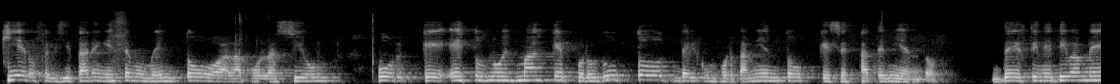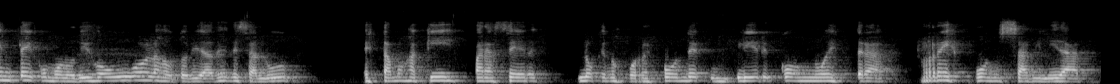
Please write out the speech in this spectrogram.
quiero felicitar en este momento a la población porque esto no es más que producto del comportamiento que se está teniendo. Definitivamente, como lo dijo Hugo, las autoridades de salud estamos aquí para hacer lo que nos corresponde, cumplir con nuestra responsabilidad.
